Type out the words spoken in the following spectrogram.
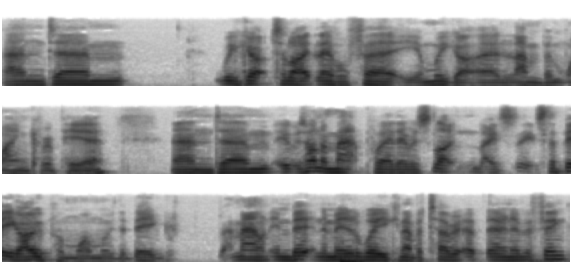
and um, we got to like level thirty, and we got a lambent wanker appear, and um, it was on a map where there was like, like it's, it's the big open one with the big mountain bit in the middle where you can have a turret up there and everything.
